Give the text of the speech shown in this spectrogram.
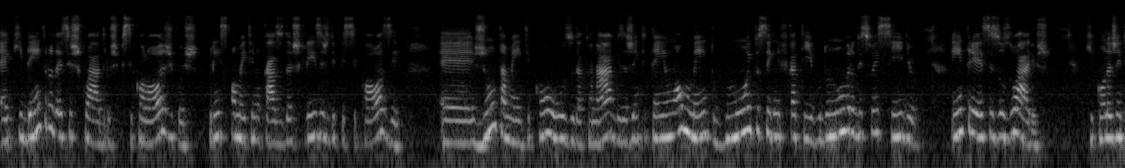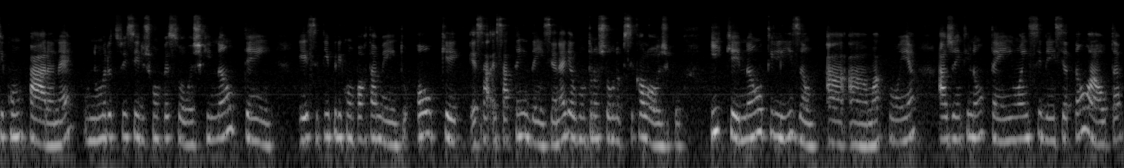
é que dentro desses quadros psicológicos, principalmente no caso das crises de psicose, é, juntamente com o uso da cannabis, a gente tem um aumento muito significativo do número de suicídio entre esses usuários. Que quando a gente compara né, o número de suicídios com pessoas que não têm esse tipo de comportamento ou que essa, essa tendência né, de algum transtorno psicológico e que não utilizam a, a maconha, a gente não tem uma incidência tão alta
